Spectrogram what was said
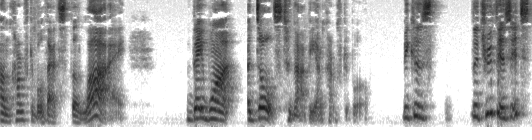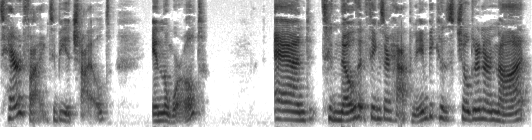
uncomfortable. That's the lie. They want adults to not be uncomfortable because the truth is it's terrifying to be a child in the world and to know that things are happening because children are not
